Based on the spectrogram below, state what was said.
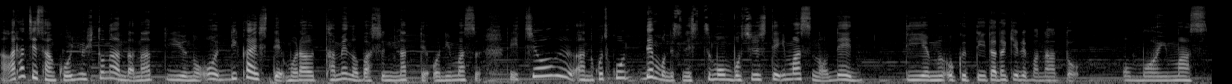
荒地さんこういう人なんだなっていうのを理解してもらうための場所になっております。で一応あのここでもですね質問募集していますので DM 送っていただければなと思います。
